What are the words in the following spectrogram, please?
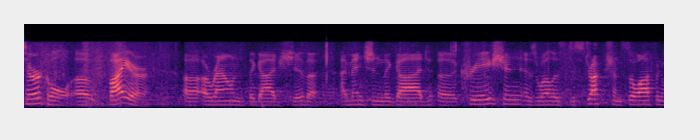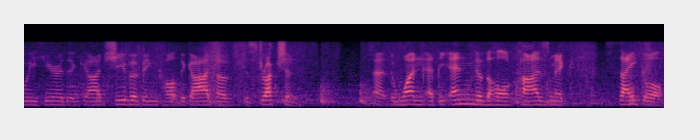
circle of fire uh, around the god Shiva. I mentioned the god uh, creation as well as destruction. So often we hear the god Shiva being called the god of destruction, uh, the one at the end of the whole cosmic cycle.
